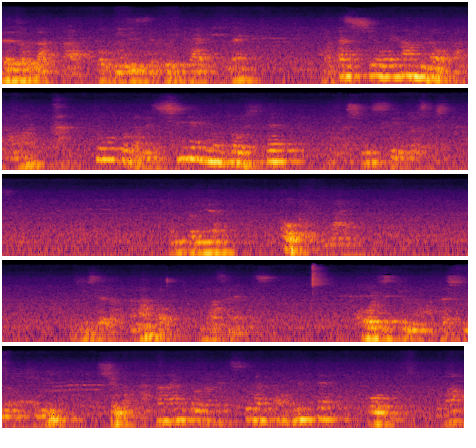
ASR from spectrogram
連続だった僕の人生を振り返るとね私を選んだお方は葛藤とかで試練を通して私を成長させてください。本当にね後悔のない人生だったなと思わされます工事中の私のうちに主が働いておられる姿を見て多くの人が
